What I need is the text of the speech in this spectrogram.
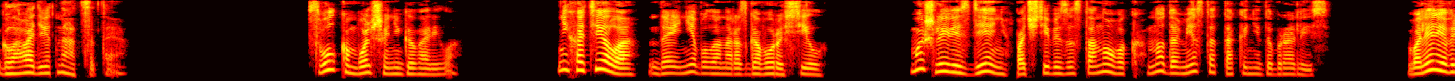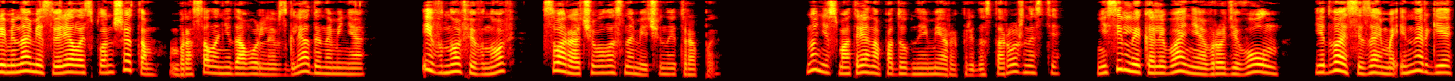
Глава девятнадцатая. С волком больше не говорила. Не хотела, да и не было на разговоры сил. Мы шли весь день, почти без остановок, но до места так и не добрались. Валерия временами сверялась с планшетом, бросала недовольные взгляды на меня и вновь и вновь сворачивала с намеченной тропы. Но, несмотря на подобные меры предосторожности, несильные колебания, вроде волн, едва осязаемой энергии,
